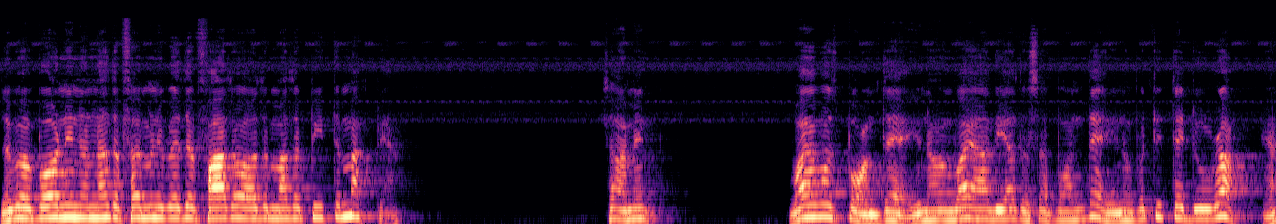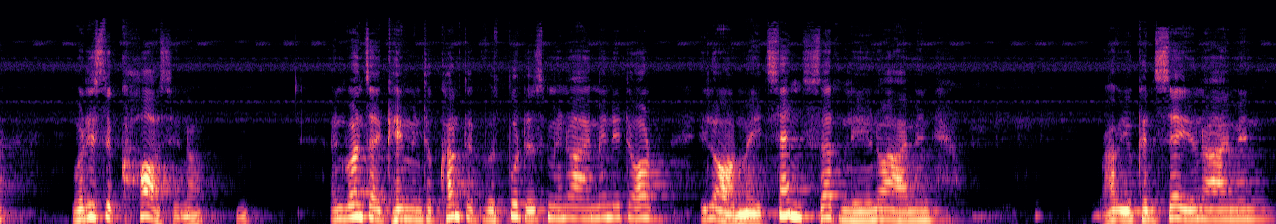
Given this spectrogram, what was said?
They were born in another family where the father or the mother beat them up, yeah? So, I mean, why I was born there, you know, and why are the others are born there, you know, what did they do wrong, yeah? What is the cause, you know? Hmm? And once I came into contact with Buddhism, you know, I mean, it all, it all made sense, suddenly, you know, I mean, how you can say, you know, I mean,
